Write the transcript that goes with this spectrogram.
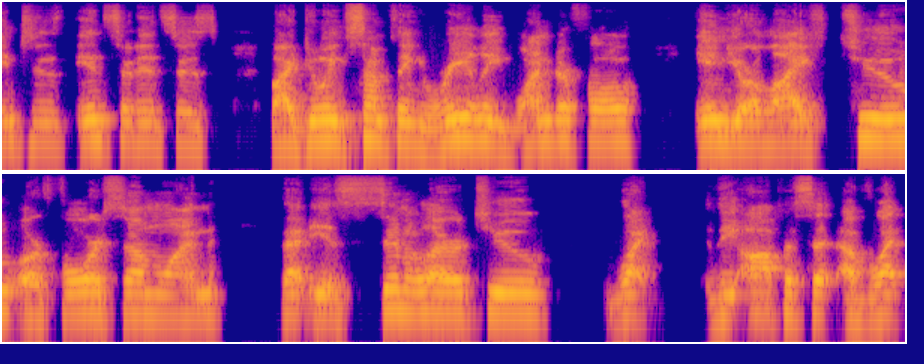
inci- incidences by doing something really wonderful in your life to or for someone that is similar to what the opposite of what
